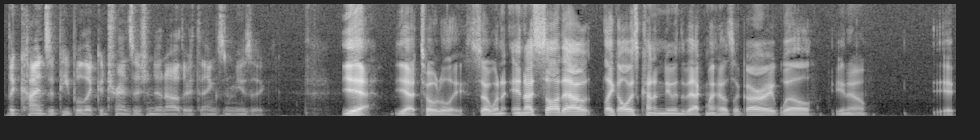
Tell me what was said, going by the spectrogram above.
the kinds of people that could transition into other things in music. Yeah, yeah, totally. So when and I saw that, like, always kind of knew in the back of my head, I was like, all right, well, you know, if,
